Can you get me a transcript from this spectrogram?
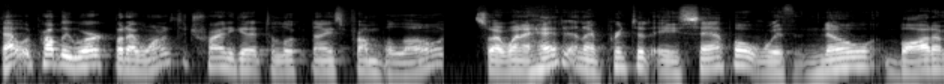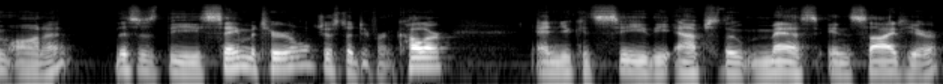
That would probably work, but I wanted to try to get it to look nice from below. So I went ahead and I printed a sample with no bottom on it. This is the same material, just a different color, and you can see the absolute mess inside here.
